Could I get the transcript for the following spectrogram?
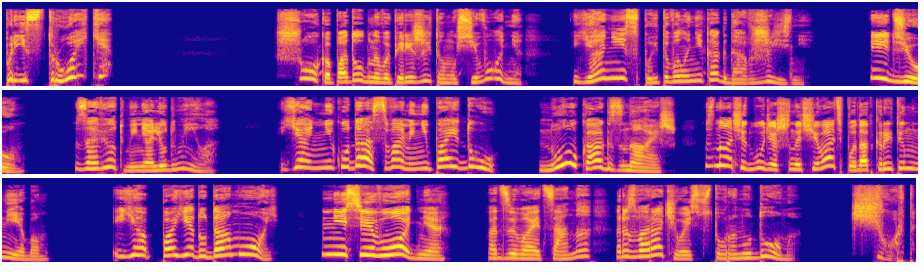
пристройке? Шока, подобного пережитому сегодня, я не испытывала никогда в жизни. «Идем», — зовет меня Людмила. «Я никуда с вами не пойду». «Ну, как знаешь. Значит, будешь ночевать под открытым небом». «Я поеду домой». «Не сегодня», — отзывается она, разворачиваясь в сторону дома. «Черт!»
